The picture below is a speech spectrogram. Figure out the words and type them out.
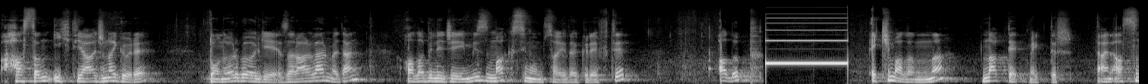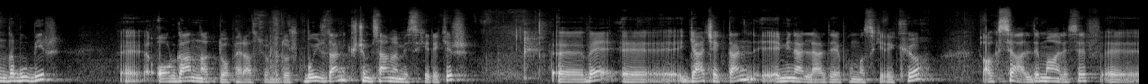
hastanın ihtiyacına göre donör bölgeye zarar vermeden alabileceğimiz maksimum sayıda grefti alıp ekim alanına nakletmektir. Yani aslında bu bir e, organ nakli operasyonudur. Bu yüzden küçümsenmemesi gerekir. E, ve e, gerçekten emin ellerde yapılması gerekiyor. Aksi halde maalesef e,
